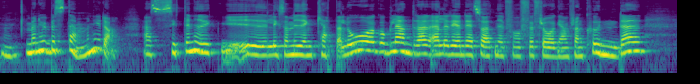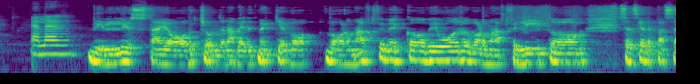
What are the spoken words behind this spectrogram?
Mm. Men hur bestämmer ni då? Alltså, sitter ni i, liksom i en katalog och bläddrar eller är det så att ni får förfrågan från kunder? Eller? Vi lyssnar ju av kunderna väldigt mycket. Vad, vad har de haft för mycket av i år och vad har de haft för lite av. Sen ska det passa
